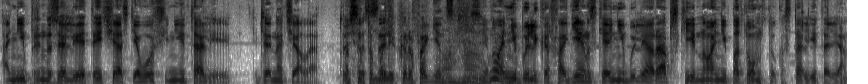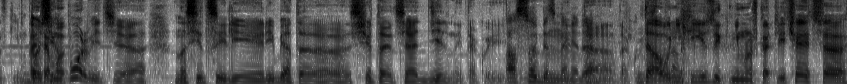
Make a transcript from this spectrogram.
они принадлежали этой части, а вовсе не Италии для начала. То есть это были карфагенские ага. земли? Ну, они были карфагенские, они были арабские, но они потом только стали итальянскими. До Поэтому... сих пор ведь э, на Сицилии ребята считают себя отдельной такой... Э, Особенными, сказать, да. Да, такой да у них язык немножко отличается,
